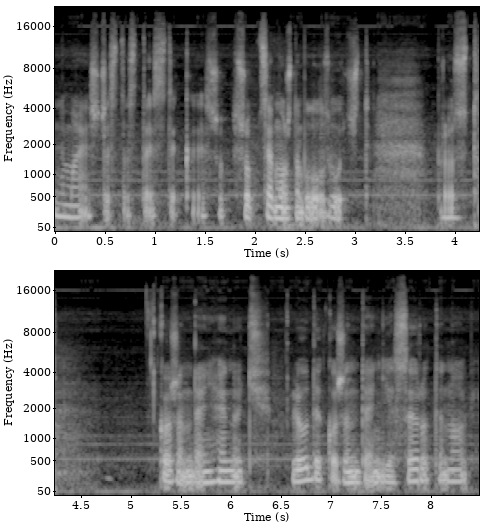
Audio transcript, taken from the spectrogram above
Немає ще статистики, щоб, щоб це можна було озвучити. Просто кожен день гинуть люди, кожен день є сироти нові,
